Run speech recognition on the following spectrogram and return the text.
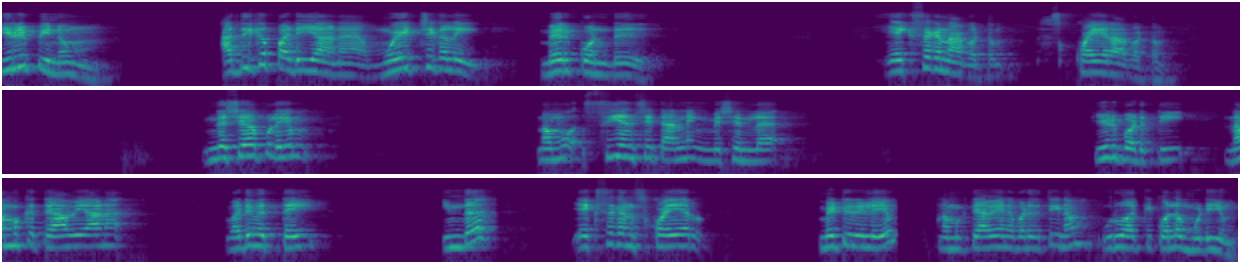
இருப்பினும் அதிகப்படியான முயற்சிகளை மேற்கொண்டு எக்ஸகன் ஆகட்டும் ஸ்கொயர் ஆகட்டும் இந்த ஷேப்லையும் நம்ம சிஎன்சி டர்னிங் மிஷினில் ஈடுபடுத்தி நமக்கு தேவையான வடிவத்தை இந்த எக்ஸகன் ஸ்கொயர் மெட்டீரியலையும் நமக்கு தேவையான வடிவத்தை நாம் உருவாக்கி கொள்ள முடியும்.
